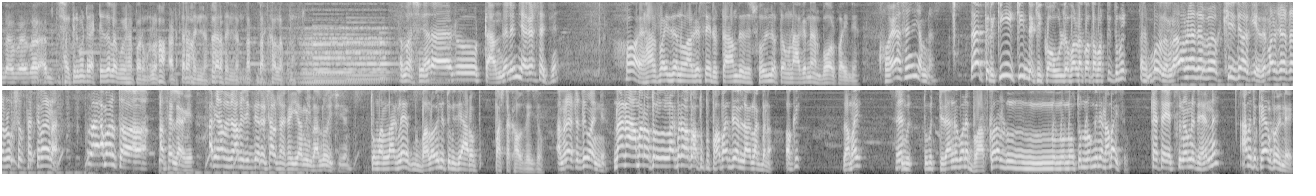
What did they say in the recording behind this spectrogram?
ছয় কিলোমিটার আটটে যা লাগবে হ্যাঁ পারব। হ্যাঁ, আট, তাড়াতাড়ি লন, তাড়াতাড়ি লন, ভাত ভাত খাওয়া লাগবো না। আমার চেহারা একটু টান দিলে নি আগের চাইতে? হয় হার পাই যেন আগের সে একটু টান দিয়েছে। শরীরে তেমন আগের না বল পাই না ক্ষয় আসেনি আপনার? দেখ তোর কি কি দেখি ক উল্টো পাল্টা কথাবার্তা? তুমি আচ্ছা, বললাম না আপনাদের খিচ দেওয়া কি আছে? মানুষের একটা রোগ শোক থাকতে পারে না? আমারও তো আছে লাগে। আমি আবেশিক দিয়ে চালটা খাই আমি ভালো হয়েছি। তোমার লাগলে ভালো হইলে তুমি যে আরও পাঁচটা খাও যাই যাও। আপনার একটা দিবেন না? না আমার অত লাগবে না অত অত ভাবা দিয়ে লাগবে না। ওকে? জামাই হ্যাঁ? তুমি তুমি ট্রাঙ্গে কোনে বাস করার নতুন লঙ্গিনে নামাইছো? কেতে এতক্ষণ আপনি দেখেন না আমি তো খেয়াল করি নাই।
